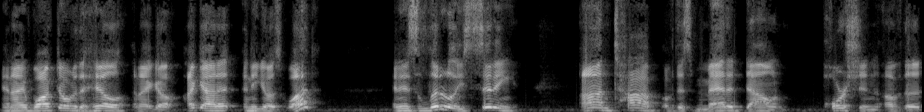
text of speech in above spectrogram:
And I walked over the hill and I go, I got it. And he goes, What? And it's literally sitting on top of this matted down portion of the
